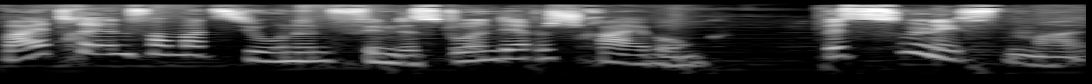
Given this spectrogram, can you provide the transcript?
Weitere Informationen findest du in der Beschreibung. Bis zum nächsten Mal.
